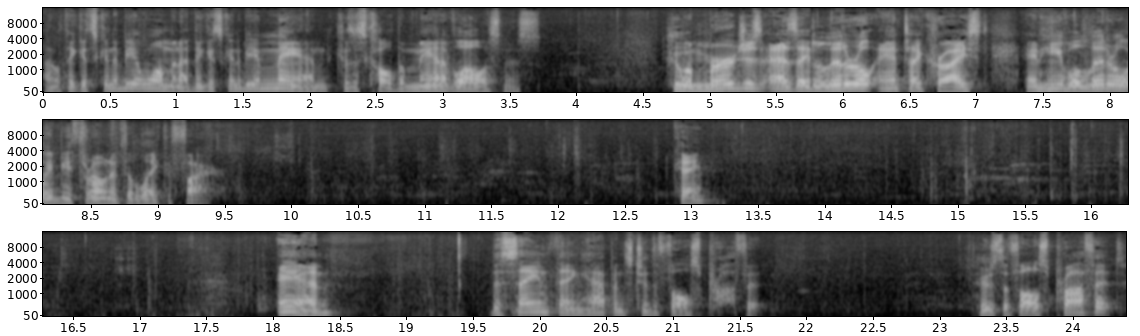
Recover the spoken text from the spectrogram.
I don't think it's going to be a woman. I think it's going to be a man because it's called the man of lawlessness who emerges as a literal antichrist, and he will literally be thrown into the lake of fire. Okay? And the same thing happens to the false prophet. Who's the false prophet?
